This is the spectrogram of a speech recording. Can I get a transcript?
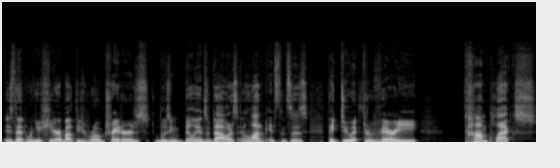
is that when you hear about these rogue traders losing billions of dollars, in a lot of instances, they do it through very complex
